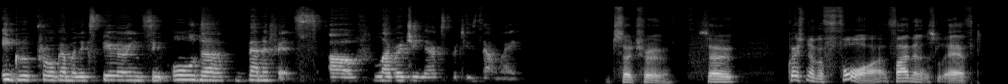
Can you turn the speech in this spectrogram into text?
a group program and experiencing all the benefits of leveraging their expertise that way. So true. So question number four, five minutes left.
